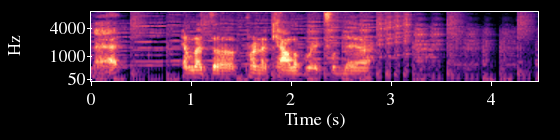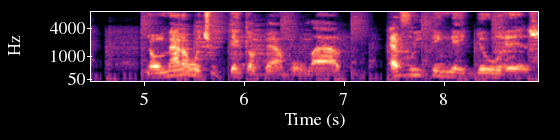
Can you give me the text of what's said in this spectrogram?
mat and let the printer calibrate from there no matter what you think of Bambu Lab, everything they do is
